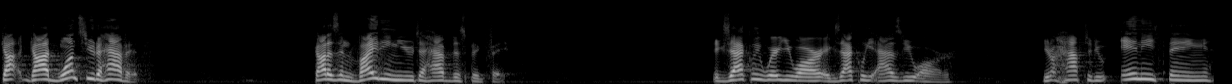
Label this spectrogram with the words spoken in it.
God, God wants you to have it. God is inviting you to have this big faith. Exactly where you are, exactly as you are. You don't have to do anything.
